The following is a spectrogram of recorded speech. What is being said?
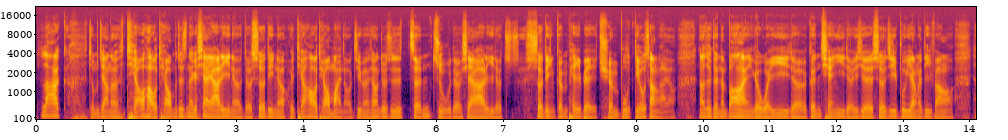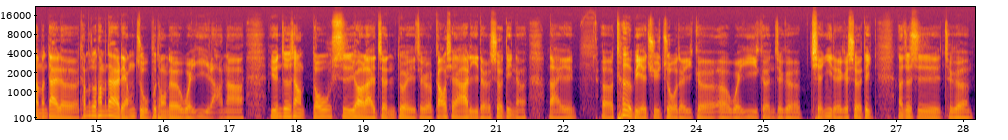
拉 怎么讲呢？调好调嘛，就是那个下压力呢的设定呢，会调好调满哦。基本上就是整组的下压力的设定跟配备全部丢上来哦。那这可能包含一个尾翼的跟前翼的一些设计不一样的地方哦。他们带了，他们说他们带了两组不同的尾翼啦。那原则上都是要来针对这个高下压力的设定呢，来呃特别去做的一个呃尾翼跟这个前翼的一个设定。那这是这个。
